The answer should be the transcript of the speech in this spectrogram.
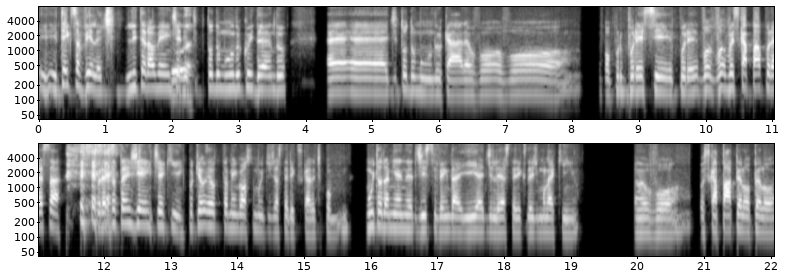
It takes a village, literalmente, ali, tipo, todo mundo cuidando é, é, de todo mundo, cara. Eu vou, vou, vou por, por esse, por vou, vou, escapar por essa, por essa tangente aqui, porque eu, eu, também gosto muito de Asterix, cara. Tipo, muita da minha energia se vem daí é de ler Asterix desde molequinho. Então eu vou, vou escapar pelo, pelo,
